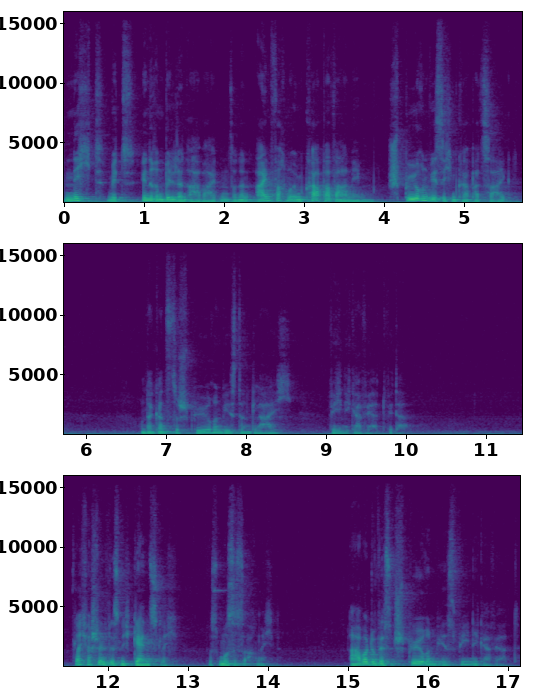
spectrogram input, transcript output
nicht mit inneren Bildern arbeiten, sondern einfach nur im Körper wahrnehmen. Spüren, wie es sich im Körper zeigt und dann kannst du spüren, wie es dann gleich weniger wird wieder. Vielleicht verschwindet es nicht gänzlich, das muss es auch nicht. Aber du wirst spüren, wie es weniger wird.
